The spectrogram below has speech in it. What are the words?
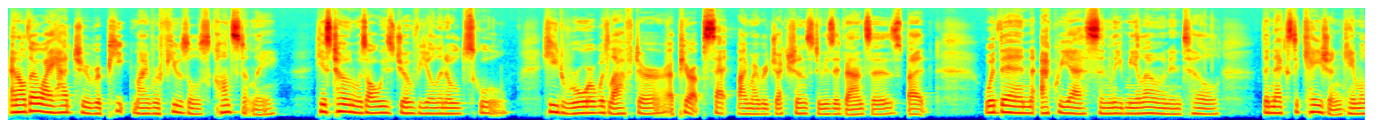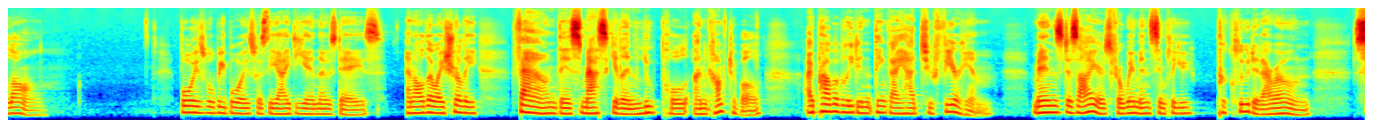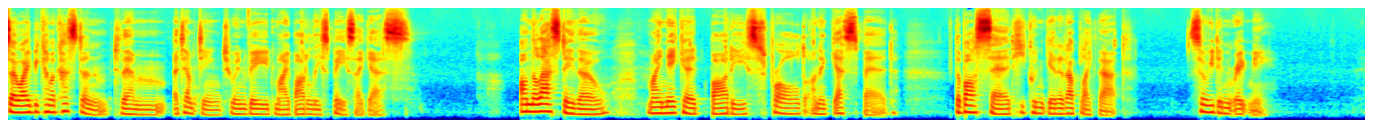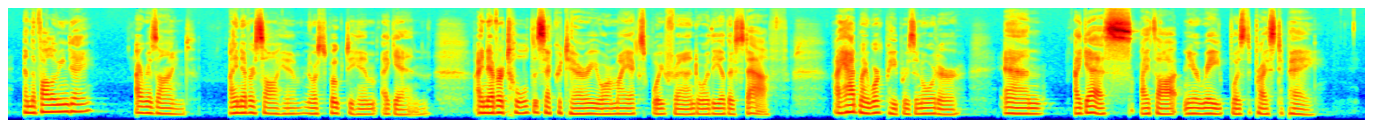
And although I had to repeat my refusals constantly, his tone was always jovial and old school, He'd roar with laughter, appear upset by my rejections to his advances, but would then acquiesce and leave me alone until the next occasion came along. Boys will be boys was the idea in those days, and although I surely found this masculine loophole uncomfortable, I probably didn't think I had to fear him. Men's desires for women simply precluded our own, so I'd become accustomed to them attempting to invade my bodily space, I guess. On the last day, though, my naked body sprawled on a guest bed. The boss said he couldn't get it up like that, so he didn't rape me. And the following day, I resigned. I never saw him nor spoke to him again. I never told the secretary or my ex boyfriend or the other staff. I had my work papers in order and I guess I thought near rape was the price to pay.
